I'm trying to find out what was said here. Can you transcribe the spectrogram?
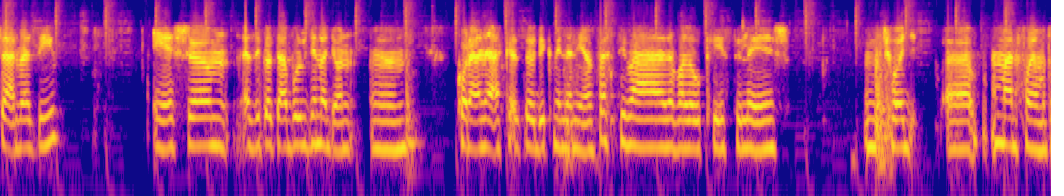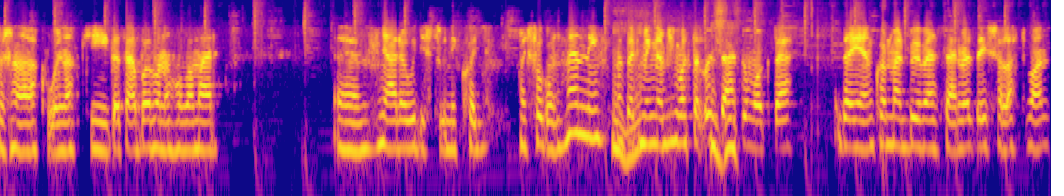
szervezi, és ez igazából ugye nagyon korán elkezdődik minden ilyen fesztivál, való készülés, úgyhogy már folyamatosan alakulnak ki, igazából van, ahova már nyára úgy is tűnik, hogy hogy fogunk menni. Uh-huh. Ezek még nem hivatalos dátumok, de, de ilyenkor már bőven szervezés alatt van.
